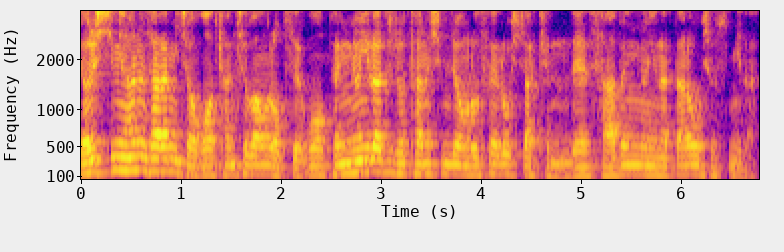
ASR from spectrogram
열심히 하는 사람이 적어 단체방을 없애고 100명이라도 좋다는 심정으로 새로 시작했는데 400명이나 따라오셨습니다.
